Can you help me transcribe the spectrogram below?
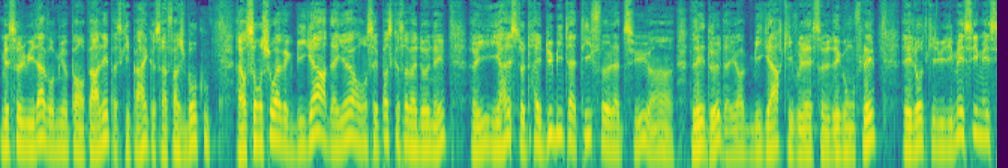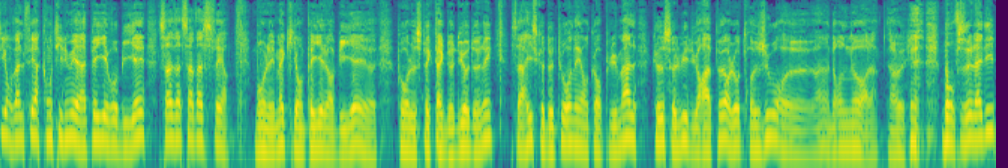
mais celui-là, vaut mieux pas en parler parce qu'il paraît que ça fâche beaucoup. Alors son choix avec Bigard, d'ailleurs, on ne sait pas ce que ça va donner. Euh, il reste très dubitatif euh, là-dessus. Hein. Les deux, d'ailleurs, Bigard qui voulait se dégonfler et l'autre qui lui dit mais si, mais si, on va le faire, continuer à payer vos billets, ça, va se faire. Bon, les mecs qui ont payé leurs billets euh, pour le spectacle de Dieudonné, ça risque de tourner encore plus mal que celui du rappeur l'autre jour hein, dans le Nord. Ah bon, cela dit,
